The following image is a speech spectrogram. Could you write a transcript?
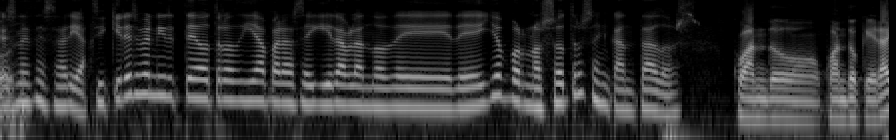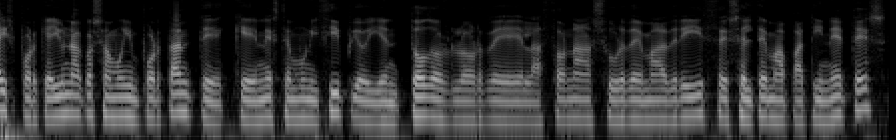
es necesaria. Si quieres venirte otro día para seguir hablando de, de ello, por nosotros encantados. Cuando, cuando queráis, porque hay una cosa muy importante que en este municipio y en todos los de la zona sur de Madrid es el tema patinetes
